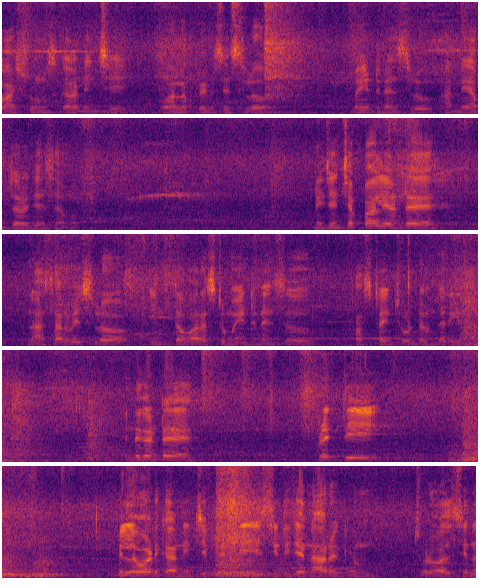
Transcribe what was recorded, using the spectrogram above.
వాష్రూమ్స్ కాడ నుంచి వాళ్ళ ప్రెమిసెస్లో మెయింటెనెన్స్లు అన్నీ అబ్జర్వ్ చేశాము. నిజం చెప్పాలి అంటే నా సర్వీస్లో ఇంత వరస్ట్ మెయింటెనెన్స్ ఫస్ట్ టైం చూడడం జరిగింది ఎందుకంటే ప్రతి పిల్లవాడి కాడి నుంచి ప్రతి సిటిజన్ ఆరోగ్యం చూడవలసిన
